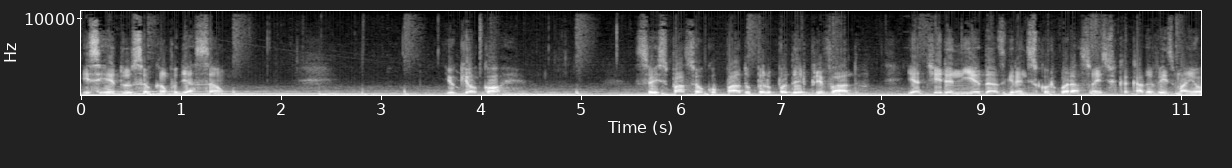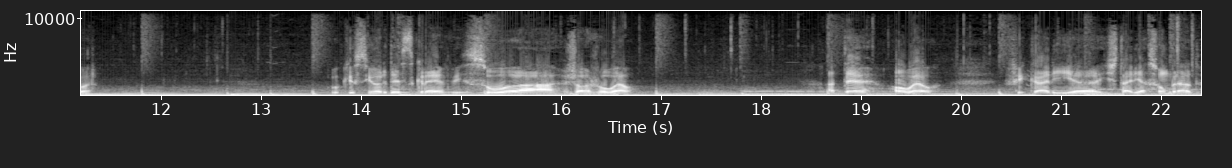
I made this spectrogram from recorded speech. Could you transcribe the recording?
e se reduz seu campo de ação. E o que ocorre? Seu espaço é ocupado pelo poder privado e a tirania das grandes corporações fica cada vez maior o que o senhor descreve soa a George Orwell. Até Orwell ficaria estaria assombrado.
